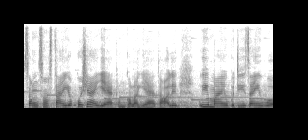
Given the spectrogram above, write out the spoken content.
सङ्घ संस्था यो कोसा या ढुङ्कल या त अहिले उयो मायोपट्टि चाहिँ वो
